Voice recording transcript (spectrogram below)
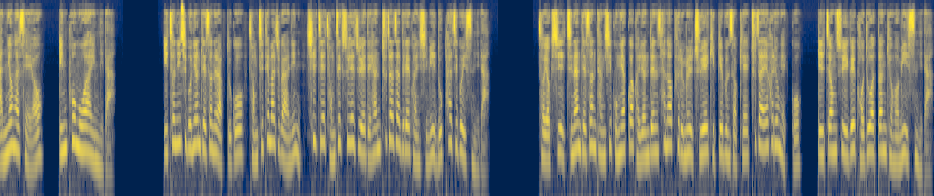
안녕하세요. 인포모아입니다. 2025년 대선을 앞두고 정치 테마주가 아닌 실제 정책 수혜주에 대한 투자자들의 관심이 높아지고 있습니다. 저 역시 지난 대선 당시 공약과 관련된 산업 흐름을 주에 깊게 분석해 투자에 활용했고 일정 수익을 거두었던 경험이 있습니다.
